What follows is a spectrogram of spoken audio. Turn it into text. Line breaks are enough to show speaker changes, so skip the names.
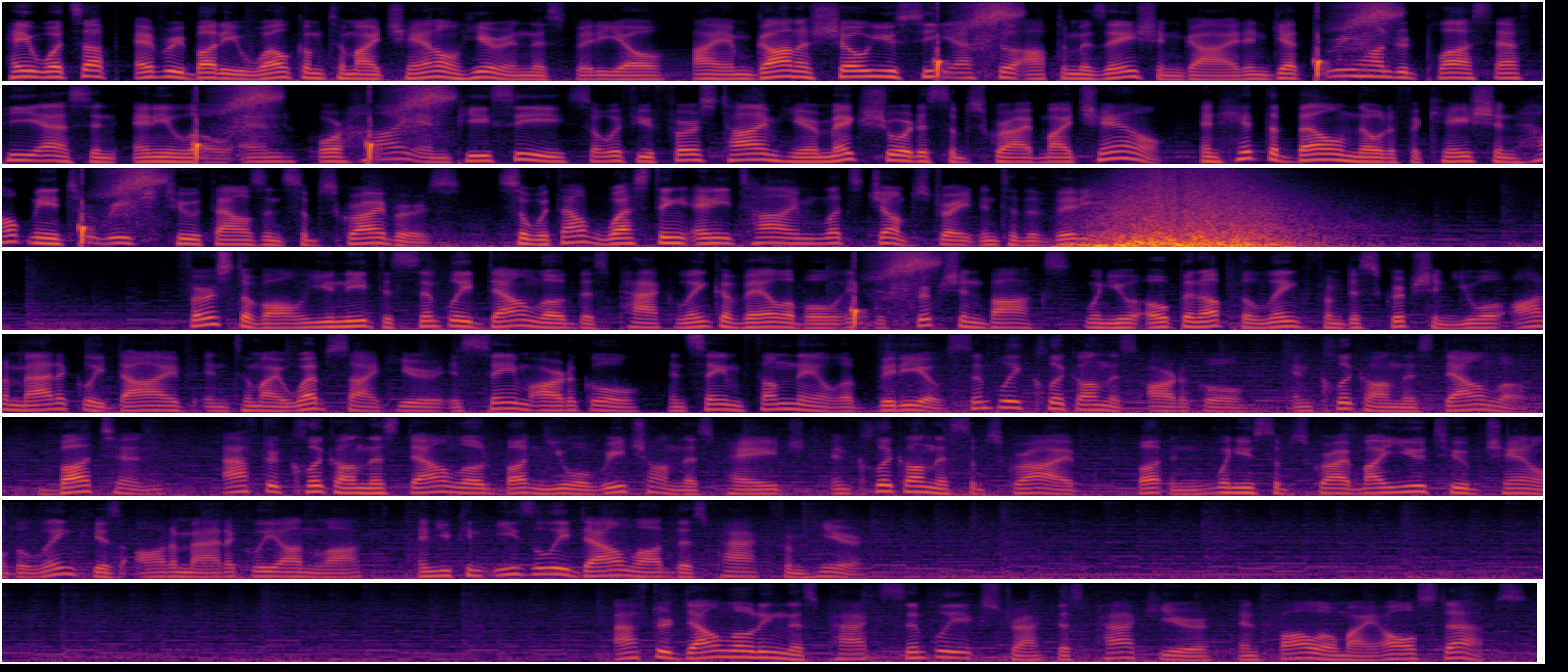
Hey what's up everybody welcome to my channel here in this video, I am gonna show you CS2 optimization guide and get 300 plus FPS in any low end or high end PC so if you first time here make sure to subscribe my channel and hit the bell notification help me to reach 2000 subscribers. So without wasting any time let's jump straight into the video. First of all you need to simply download this pack link available in description box. When you open up the link from description you will automatically dive into my website here is same article and same thumbnail of video. Simply click on this article and click on this download button. After click on this download button you will reach on this page and click on this subscribe button. When you subscribe my YouTube channel the link is automatically unlocked and you can easily download this pack from here. After downloading this pack simply extract this pack here and follow my all steps.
